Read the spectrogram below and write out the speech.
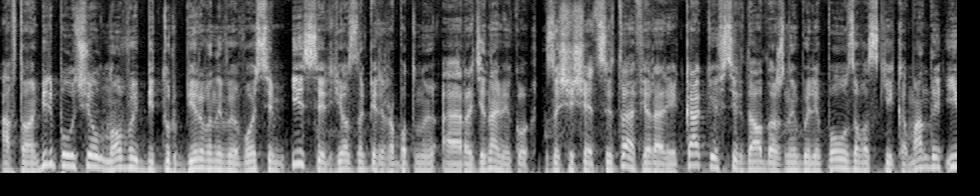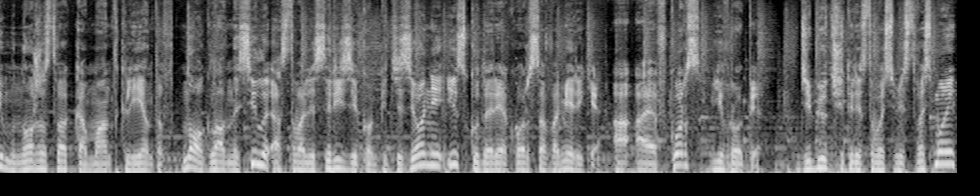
Автомобиль получил новый битурбированный V8 и серьезно переработанную аэродинамику. Защищать цвета Ferrari, как и всегда, должны были полузаводские команды и множество команд клиентов. Но главной силой оставались Ризи Competizione и Scuderia Corsa в Америке, а AF Corse в Европе. Дебют 488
